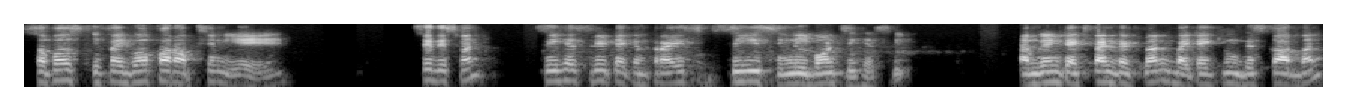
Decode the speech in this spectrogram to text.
Suppose if I go for option A, see this one, CH3 taken thrice, C single bond CH3. I'm going to expand that one by taking this carbon.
